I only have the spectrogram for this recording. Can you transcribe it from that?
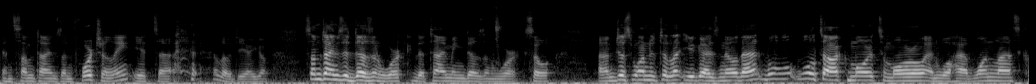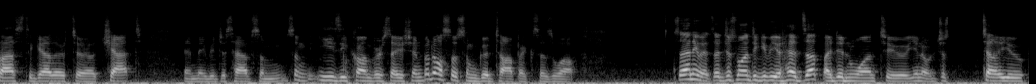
And sometimes, unfortunately, it's uh, hello Diego. Sometimes it doesn't work. The timing doesn't work. So I um, just wanted to let you guys know that. We'll, we'll talk more tomorrow, and we'll have one last class together to chat and maybe just have some some easy conversation, but also some good topics as well. So anyways, I just wanted to give you a heads up. I didn't want to, you know, just tell you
